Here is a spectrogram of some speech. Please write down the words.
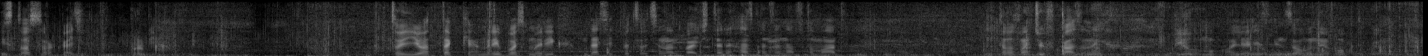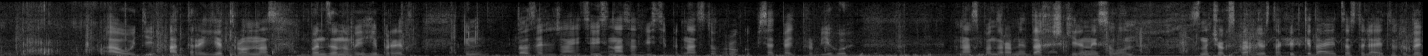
І 145 пробіг. Toyota Camry, 8 рік, 10500 ціна, 2,4 газ, бензин, автомат. Телефончик вказаний в білому кольорі з лінзованою оптикою. Audi A3 e-tron у нас бензиновий гібрид. Він дозаряджається 18215 року, 55 пробігу. У нас панорамний дах, шкіряний салон. Значок спереді ось так відкидається, вставляється туди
